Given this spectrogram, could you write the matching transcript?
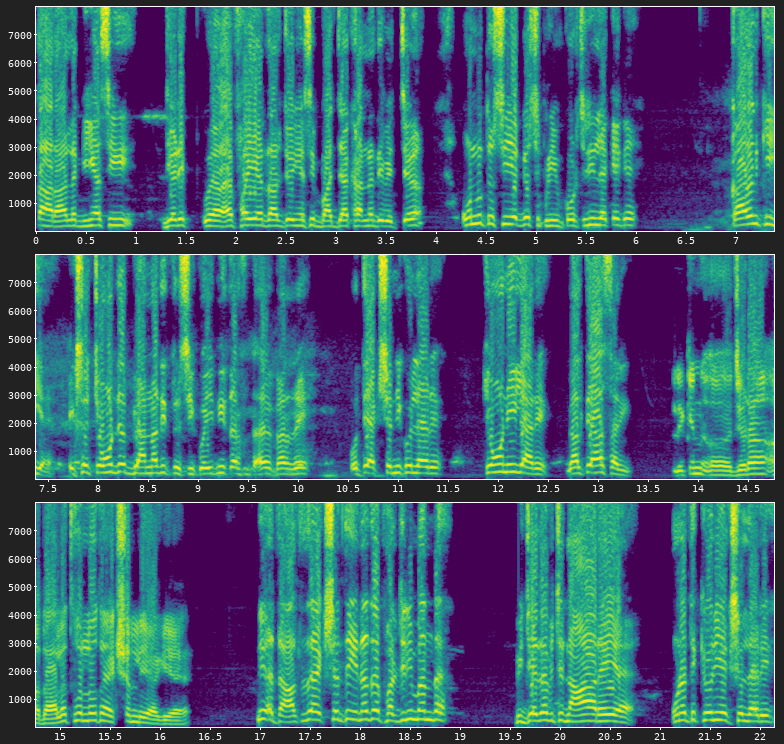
ਧਾਰਾ ਲੱਗੀਆਂ ਸੀ, ਜਿਹੜੇ ਐਫ ਆਈ ਆਰ ਦਰਜ ਹੋਈਆਂ ਸੀ ਬਾਜਾਖਾਨੇ ਦੇ ਵਿੱਚ, ਉਹਨੂੰ ਤੁਸੀਂ ਅੱਗੇ ਸੁਪਰੀਮ ਕੋਰਟ 'ਚ ਨਹੀਂ ਲੈ ਕੇ ਗਏ। ਕਾਰਨ ਕੀ ਹੈ? 164 ਦੇ ਬਿਆਨਾਂ ਦੀ ਤੁਸੀਂ ਕੋਈ ਨਹੀਂ ਤਰਫ ਕਰ ਰਹੇ ਉਹ ਤੇ ਐਕਸ਼ਨ ਨਹੀਂ ਕੋਈ ਲੈ ਰਹੇ ਕਿਉਂ ਨਹੀਂ ਲੈ ਰਹੇ? ਗੱਲ ਤੇ ਆ ਸਾਰੀ। ਲੇਕਿਨ ਜਿਹੜਾ ਅਦਾਲਤ ਵੱਲੋਂ ਤਾਂ ਐਕਸ਼ਨ ਲਿਆ ਗਿਆ ਹੈ। ਨਹੀਂ ਅਦਾਲਤ ਦਾ ਐਕਸ਼ਨ ਤੇ ਇਹਨਾਂ ਦਾ ਫਰਜ਼ ਨਹੀਂ ਬਣਦਾ। ਵੀ ਜਿਹਦੇ ਵਿੱਚ ਨਾ ਆ ਰਹੇ ਹੈ ਉਹਨਾਂ ਤੇ ਕਿਉਂ ਨਹੀਂ ਐਕਸ਼ਨ ਲੈ ਰਹੇ?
